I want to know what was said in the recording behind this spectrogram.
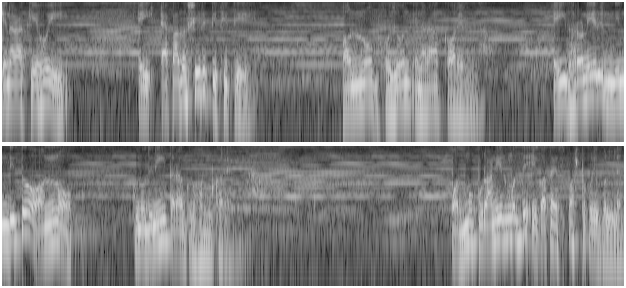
এনারা কেহই এই একাদশীর তিথিতে অন্ন ভোজন এনারা করেন না। এই ধরনের নিন্দিত অন্ন কোনোদিনই তারা গ্রহণ করেন পদ্মপুরাণের মধ্যে একথা স্পষ্ট করে বললেন,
